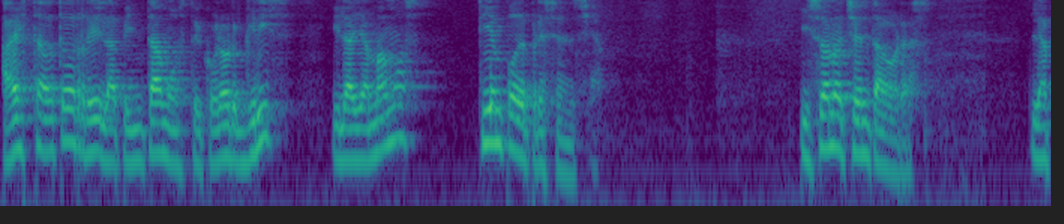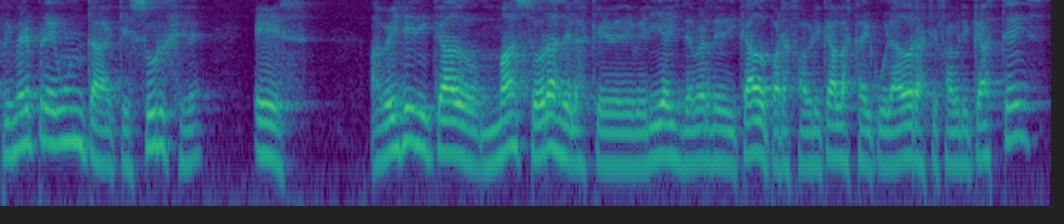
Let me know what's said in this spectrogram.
A esta torre la pintamos de color gris y la llamamos tiempo de presencia. Y son 80 horas. La primera pregunta que surge es, ¿habéis dedicado más horas de las que deberíais de haber dedicado para fabricar las calculadoras que fabricasteis?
